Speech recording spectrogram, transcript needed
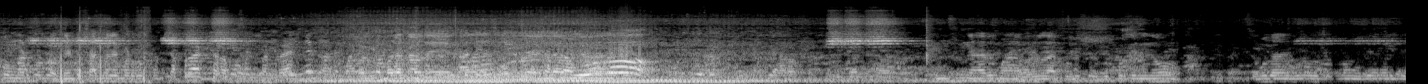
ಒಪ್ಕೊಂಡು ಮಾಡ್ಕೊಂಡು ಹದಿನೆಂಟು ವರ್ಷ ಆದ್ಮೇಲೆ ಮಾಡ್ಬೇಕು. ಸುಮ್ಮನೆ ಯಾರು ಮಾ ಬರಲ್ಲ ಪೊಲೀಸರು ಬಿಟ್ಬಿಟ್ಟು ನೀನು ಸಮುದಾಯ ಮದುವೆ ಮಾಡಿದ್ದೀರ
